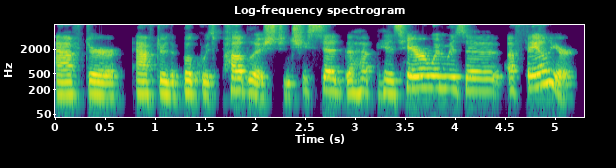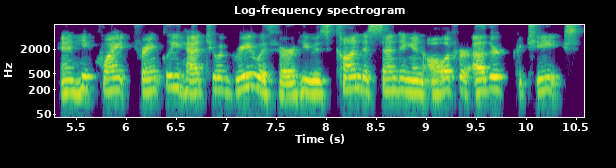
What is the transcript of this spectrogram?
after after the book was published. And she said the, his heroine was a, a failure. And he quite frankly had to agree with her. He was condescending in all of her other critiques.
